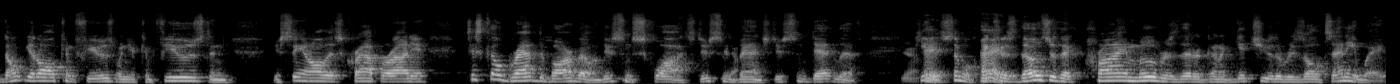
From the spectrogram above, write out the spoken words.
don't get all confused when you're confused and you're seeing all this crap around you. Just go grab the barbell and do some squats, do some yeah. bench, do some deadlift yeah. Keep hey, it simple because hey. those are the prime movers that are going to get you the results anyway.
